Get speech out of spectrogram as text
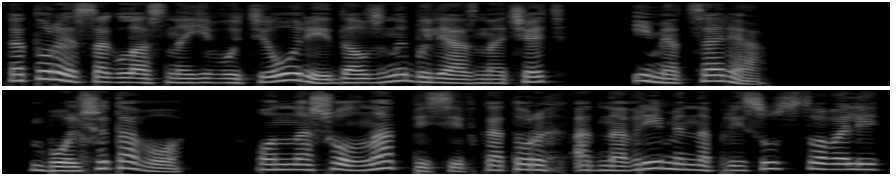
которые, согласно его теории, должны были означать имя царя. Больше того, он нашел надписи, в которых одновременно присутствовали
